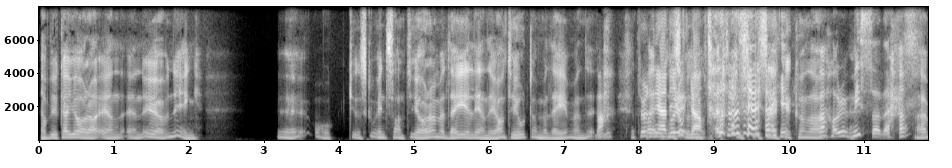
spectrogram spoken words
Jag brukar göra en, en övning eh, och det skulle vara intressant att göra med dig Elena. Jag har inte gjort det med dig. Men det, Va? Jag trodde ni hade gjort skulle- allt. Jag trodde, säkert kunna... Vad har du missat det? Nej,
